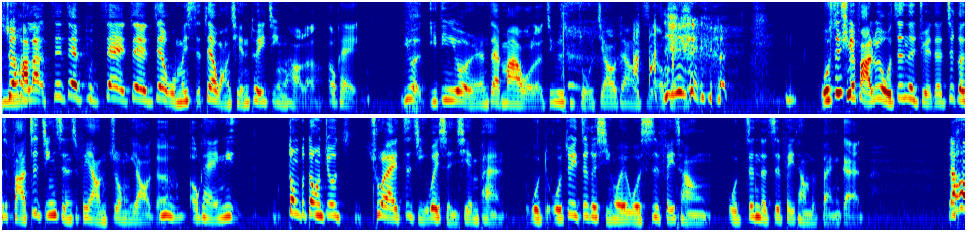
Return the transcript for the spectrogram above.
所以好了，再再再再再我们再往前推进好了，OK？又一定又有人在骂我了，这就是左交这样子，OK？我是学法律，我真的觉得这个法治精神是非常重要的、o k 你动不动就出来自己为审先判，我我对这个行为我是非常，我真的是非常的反感。然后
